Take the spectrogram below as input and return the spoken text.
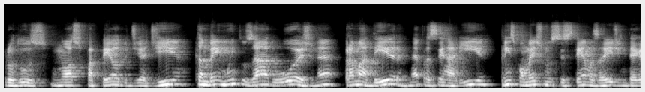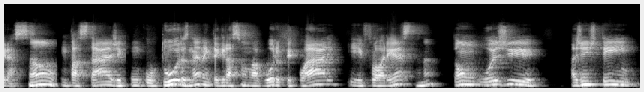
produz o nosso papel do dia a dia. Também muito usado hoje né, para madeira, né, para serraria, principalmente nos sistemas aí de integração com pastagem, com culturas, né, na integração lavoura-pecuária e floresta. Né? Então, hoje a gente tem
